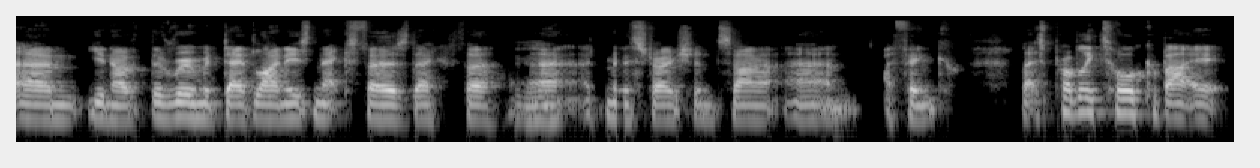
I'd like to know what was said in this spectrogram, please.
um, you know the rumored deadline is next Thursday for Mhm. uh, administration. So um, I think let's probably talk about it.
